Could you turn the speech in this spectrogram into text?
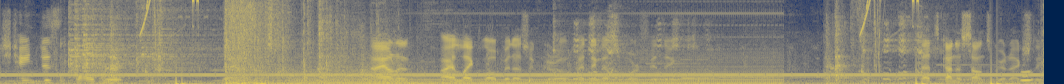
changes Lolbit. I on I like Lolbit as a girl. I think that's more fitting. That kind of sounds weird actually.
